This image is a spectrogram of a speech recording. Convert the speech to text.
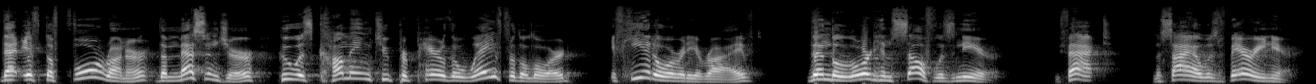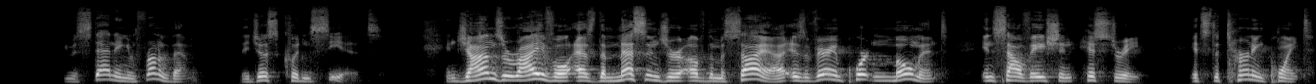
that if the forerunner, the messenger who was coming to prepare the way for the Lord, if he had already arrived, then the Lord himself was near. In fact, Messiah was very near. He was standing in front of them. They just couldn't see it. And John's arrival as the messenger of the Messiah is a very important moment in salvation history. It's the turning point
